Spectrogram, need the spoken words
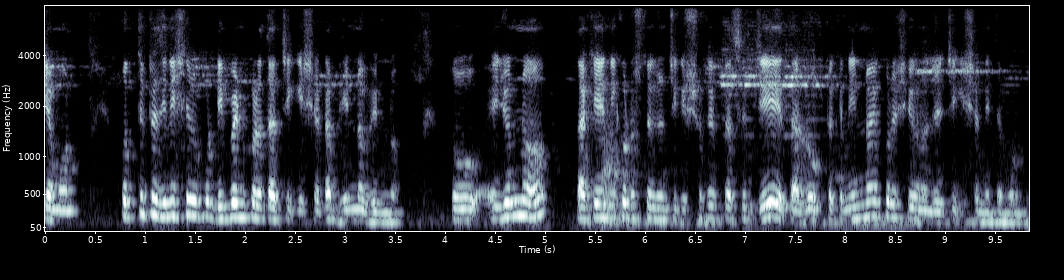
কেমন। প্রত্যেকটা জিনিসের উপর ডিপেন্ড করে তার চিকিৎসাটা ভিন্ন ভিন্ন। তো এই জন্য তাকে নিকটস্থ একজন চিকিৎসকের কাছে যেয়ে তার রোগটাকে নির্ণয় করে সেই অনুযায়ী চিকিৎসা নিতে বলব।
